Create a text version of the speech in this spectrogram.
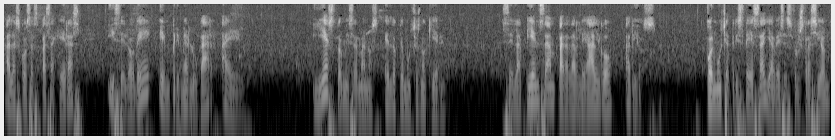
a las cosas pasajeras, y se lo dé en primer lugar a Él. Y esto, mis hermanos, es lo que muchos no quieren. Se la piensan para darle algo a Dios. Con mucha tristeza y a veces frustración,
